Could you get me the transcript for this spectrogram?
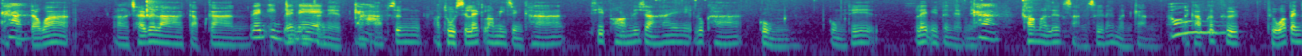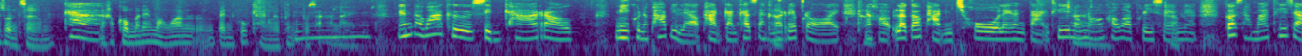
นะครับค่ะแต่ว่าอ่าใช้เวลากับการเล่นอินเทอร์เน็ตเทอร์เน็ตค่ะนะครับซึ่ง True Select เรามีสินค้าที่พร้อมที่จะให้ลูกค้ากลุ่มกลุ่มที่ เล่นอินเทอร์เน็ตเนี่ยค่ะเข้ามาเลือกสรรซื้อได้เหมือนกันอ๋อนะครับก็คือถือว่าเป็นส่วนเสริมค่ะนะครับคงไม่ได้มองว่าเป็นคู่แข่งหรือเป็นอุปสรรคอะไรมงั้นแปลว่าคือสินค้าเรามีคุณภาพอยู่แล้ว ผ่านการคัดสรรครับมาเรียบร้อยครับนะคะแล้วก็ผ่านโชว์อะไรต่างๆ ที่ใช่น้องๆเขามาพรีเซนครัต์บเนี่ยก็สามารถที่จะ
